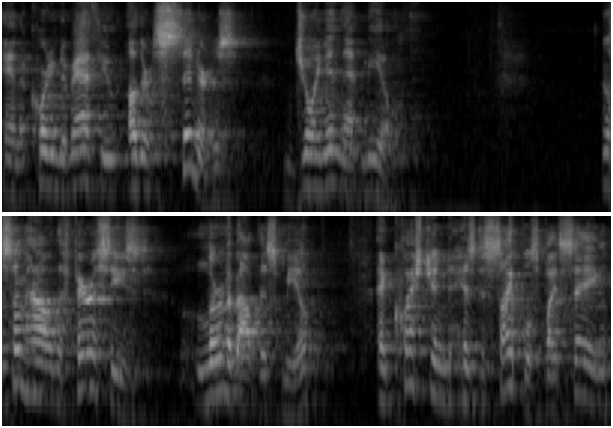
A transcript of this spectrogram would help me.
and, according to Matthew, other sinners join in that meal. Now, somehow the Pharisees learn about this meal and questioned his disciples by saying,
